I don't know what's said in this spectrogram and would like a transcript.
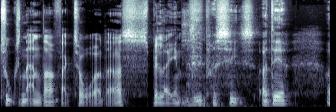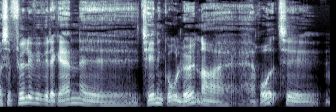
tusind andre faktorer, der også spiller ind. Lige præcis. Og, det, og selvfølgelig vil vi da gerne øh, tjene en god løn, og have råd til... Mm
